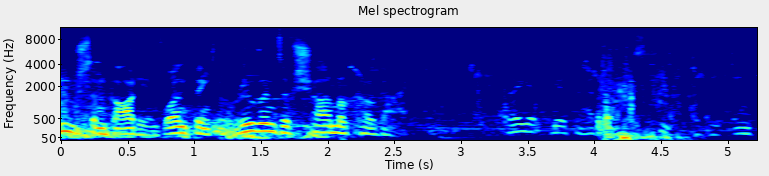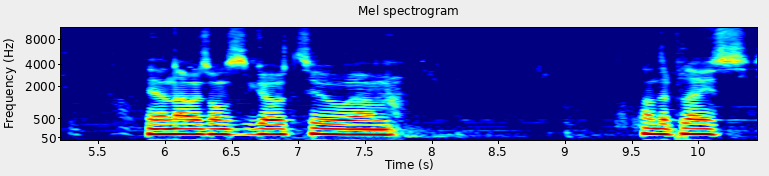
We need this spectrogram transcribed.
knew some guardians. One thing, the ruins of Sharma Kogai. They appear to have been the seat of the ancients' power. Yeah, now it wants to go to um another place.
